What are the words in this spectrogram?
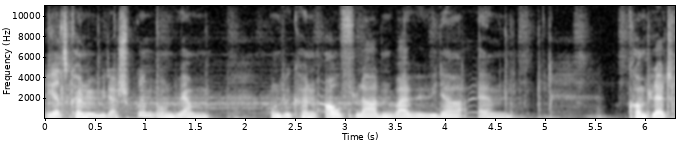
jetzt können wir wieder sprinten und wir haben und wir können aufladen, weil wir wieder ähm, komplett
